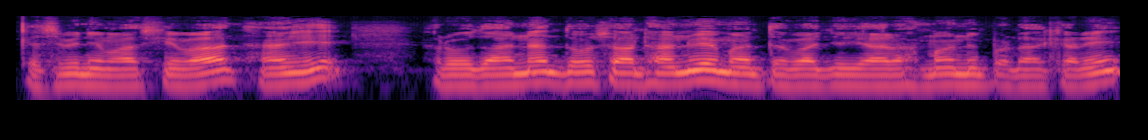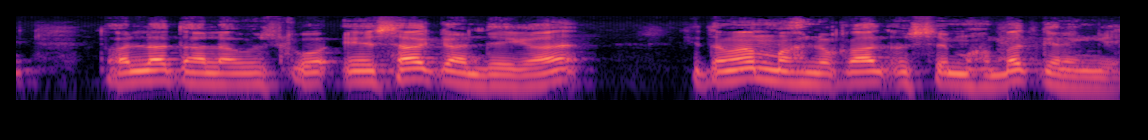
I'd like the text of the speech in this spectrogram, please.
کسی نماز کے بعد ہاں جی روزانہ دو سو اٹھانوے مرتبہ جو یا رحمان پڑھا کریں تو اللہ تعالیٰ اس کو ایسا کر دے گا کہ تمام معلومات اس سے محبت کریں گے۔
